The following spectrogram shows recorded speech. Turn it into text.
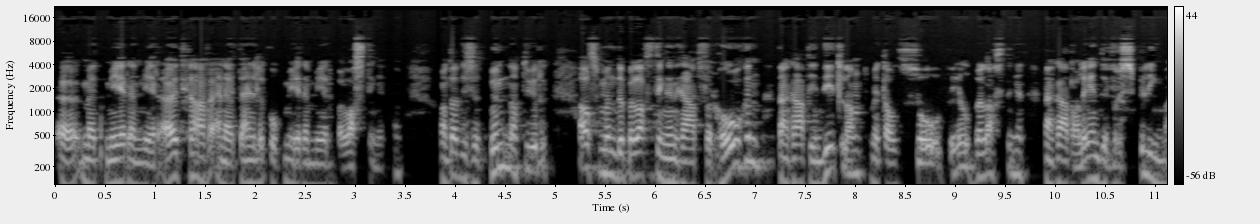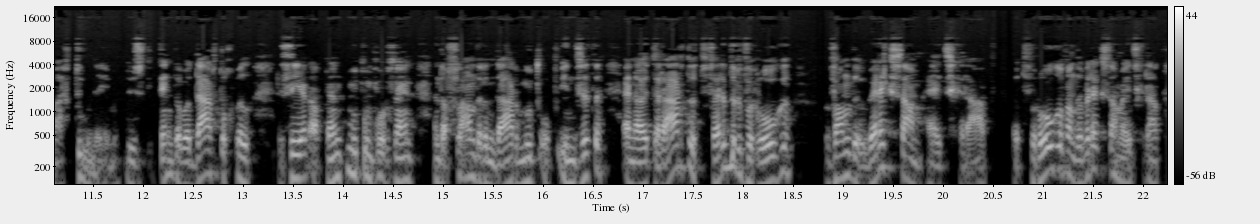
uh, met meer en meer uitgaven en uiteindelijk ook meer en meer belastingen. Want dat is het punt natuurlijk. Als men de belastingen gaat verhogen, dan gaat in dit land met al zoveel belastingen, dan gaat alleen de verspilling maar toenemen. Dus ik denk dat we daar toch wel zeer attent moeten voor zijn en dat Vlaanderen daar moet op inzetten. En uiteraard het verder verhogen van de werkzaamheidsgraad het verhogen van de werkzaamheidsgraad.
